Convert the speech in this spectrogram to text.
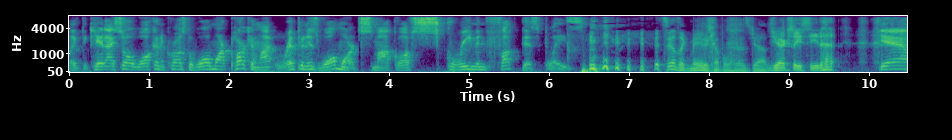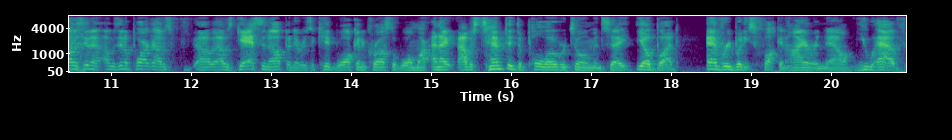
Like the kid I saw walking across the Walmart parking lot, ripping his Walmart smock off, screaming, "Fuck this place!" it sounds like made a couple of those jobs. Did you actually see that? Yeah, I was in a I was in a park. I was uh, I was gassing up, and there was a kid walking across the Walmart, and I I was tempted to pull over to him and say, "Yo, bud, everybody's fucking hiring now. You have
